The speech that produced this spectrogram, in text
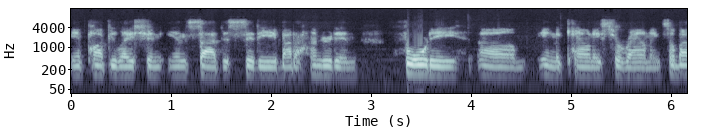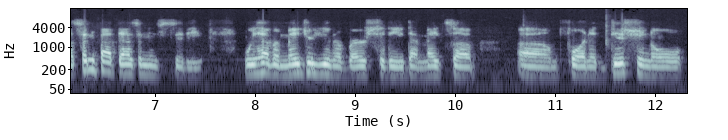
in population inside the city, about 140 um, in the county surrounding. So, about 75,000 in the city. We have a major university that makes up um, for an additional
